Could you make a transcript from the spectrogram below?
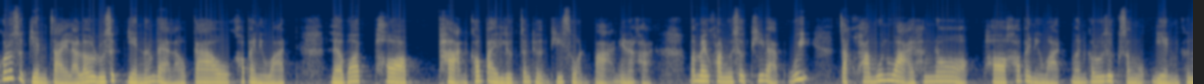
ก็รู้สึกเย็นใจแล้วเรารู้สึกเย็นตั้งแต่เราก้าวเข้าไปในวัด แล้วพอพอ ผ่านเข้าไปลึกจนถึงที่สวนป่าเนี่ยนะคะ มันเป็นความรู้สึกที่แบบ อุ้ยจากความวุ่นวายข้างนอก พอเข้าไปในวัด มันก็รู้สึกสงบเย็นขึ้น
